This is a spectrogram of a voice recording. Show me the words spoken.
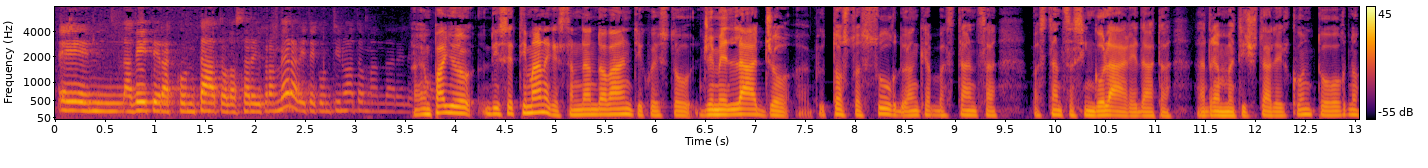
E, avete raccontato la storia di Pranvera, avete continuato a mandare le È un paio di settimane che sta andando avanti questo gemellaggio eh, piuttosto assurdo e anche abbastanza, abbastanza, singolare, data la drammaticità del contorno,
